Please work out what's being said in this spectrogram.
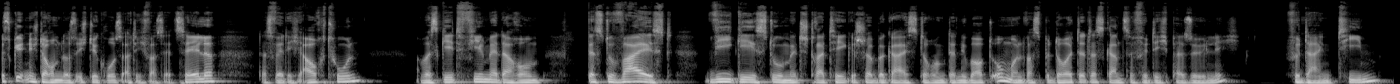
Es geht nicht darum, dass ich dir großartig was erzähle, das werde ich auch tun, aber es geht vielmehr darum, dass du weißt, wie gehst du mit strategischer Begeisterung denn überhaupt um und was bedeutet das Ganze für dich persönlich, für dein Team,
